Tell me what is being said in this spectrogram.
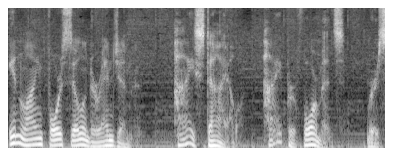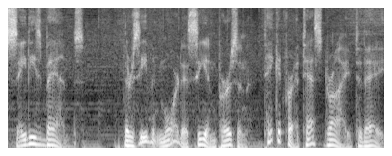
inline four cylinder engine. High style, high performance, Mercedes Benz. There's even more to see in person. Take it for a test drive today.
